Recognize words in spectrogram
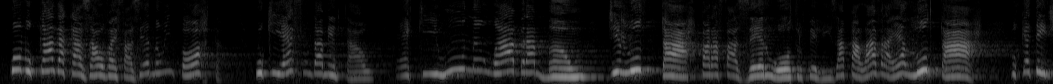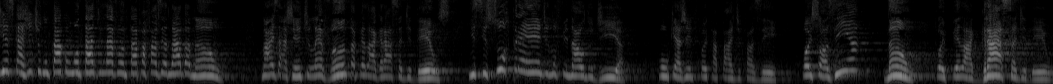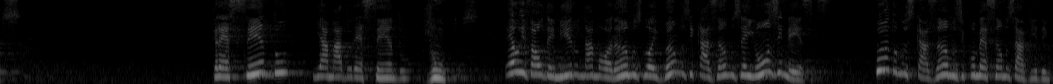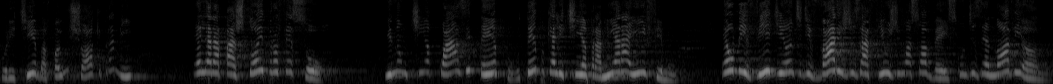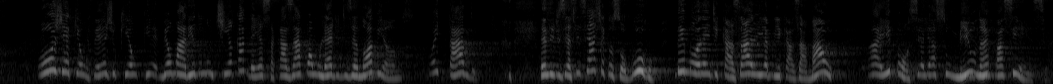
Como cada casal vai fazer, não importa. O que é fundamental é que um não abra mão de lutar para fazer o outro feliz. A palavra é lutar. Porque tem dias que a gente não está com vontade de levantar para fazer nada, não. Mas a gente levanta pela graça de Deus e se surpreende no final do dia com o que a gente foi capaz de fazer. Foi sozinha? Não, foi pela graça de Deus. Crescendo e amadurecendo juntos. Eu e Valdemiro namoramos, noivamos e casamos em 11 meses. Quando nos casamos e começamos a vida em Curitiba, foi um choque para mim. Ele era pastor e professor e não tinha quase tempo. O tempo que ele tinha para mim era ínfimo. Eu me vi diante de vários desafios de uma só vez, com 19 anos. Hoje é que eu vejo que, eu, que meu marido não tinha cabeça, casar com uma mulher de 19 anos. Coitado. Ele dizia assim: Você acha que eu sou burro? Demorei de casar, eu ia me casar mal? Aí, bom, se ele assumiu, né? Paciência.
